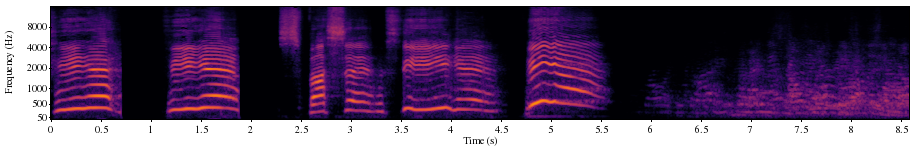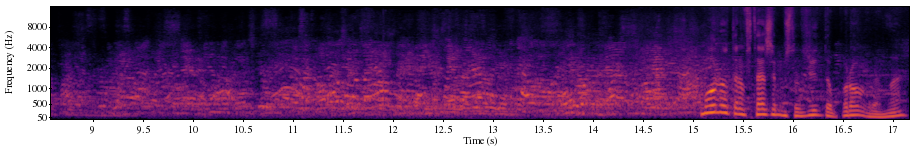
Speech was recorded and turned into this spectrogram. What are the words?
Φύγε, φύγε, σπάσε, φύγε, φύγε Μόνο όταν φτάσαμε στο τρίτο πρόγραμμα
